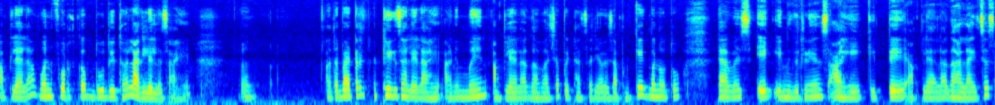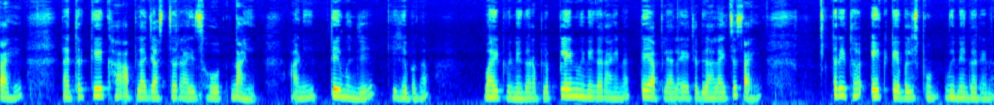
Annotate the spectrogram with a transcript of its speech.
आपल्याला वन फोर्थ कप दूध इथं लागलेलंच आहे. आता बॅटर ठीक झालेलं आहे आणि मेन आपल्याला गव्हाच्या पिठाचा ज्यावेळेस आपण केक बनवतो त्यावेळेस एक इन्ग्रेडियंट्स आहे की ते आपल्याला घालायचंच आहे. नाहीतर केक हा आपला जास्त राईज होत नाही. आणि ते म्हणजे की हे बघा व्हाईट विनेगर आपलं प्लेन विनेगर आहे ना ते आपल्याला याच्यात घालायचंच आहे. तर इथं एक टेबल स्पून व्हिनेगर आहे ना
